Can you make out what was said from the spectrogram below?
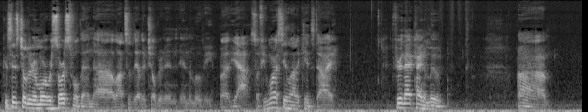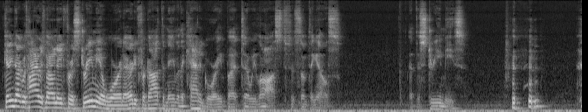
Because his children are more resourceful than uh, lots of the other children in, in the movie. But yeah so if you want to see a lot of kids die if you're in that kind of mood uh, getting Doug with high was nominated for a streamy award. I already forgot the name of the category but uh, we lost to something else at the streamies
